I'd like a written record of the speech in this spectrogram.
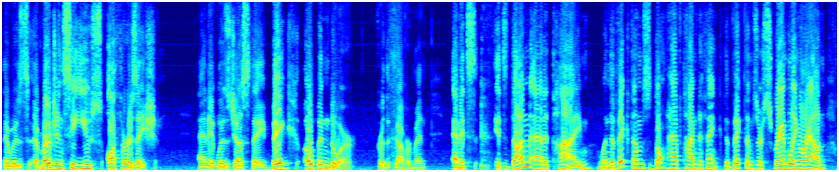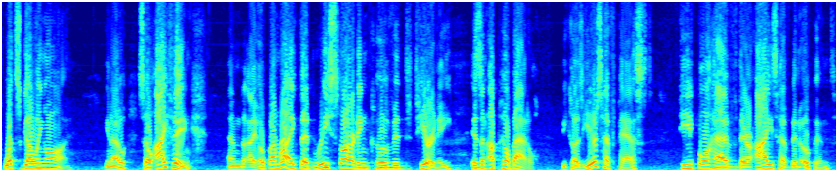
there was emergency use authorization. And it was just a big open door for the government and it's it's done at a time when the victims don't have time to think. The victims are scrambling around what's going on, you know. So I think, and I hope I'm right, that restarting COVID tyranny is an uphill battle because years have passed. People have their eyes have been opened.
